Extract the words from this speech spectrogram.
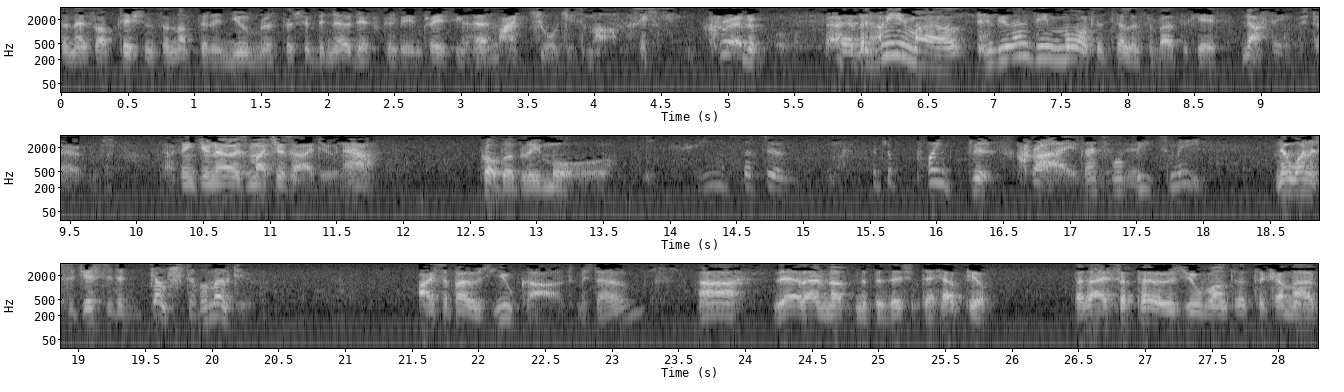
and as opticians are not very numerous, there should be no difficulty in tracing her. My George is marvelous. It's Incredible. Uh, but meanwhile, have you anything more to tell us about the case? Nothing, Mr. Holmes. I think you know as much as I do now. Probably more. It seems such a such a pointless cry. That's what beats me. No one has suggested a ghost of a motive. I suppose you can't, Mr. Holmes? Ah, there I'm not in a position to help you. But I suppose you want us to come out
